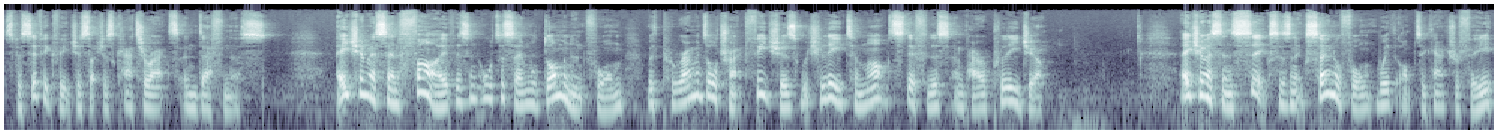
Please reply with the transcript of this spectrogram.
specific features such as cataracts and deafness. HMSN5 is an autosomal dominant form with pyramidal tract features which lead to marked stiffness and paraplegia. HMSN6 is an axonal form with optic atrophy,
